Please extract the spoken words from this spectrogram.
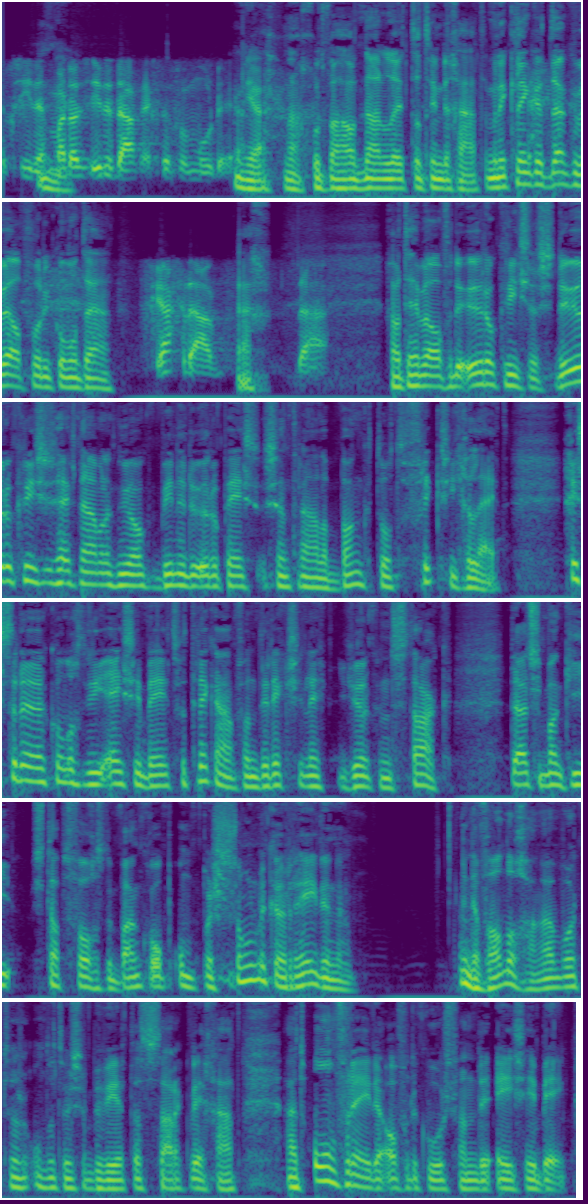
gezien heb. Maar dat is inderdaad echt een vermoeden. Ja, ja nou goed, we houden nou tot in de gaten. Meneer Klinkert, dank u wel voor uw commentaar. Graag gedaan. Dag. Dag. Gaan we het hebben over de eurocrisis. De eurocrisis heeft namelijk nu ook binnen de Europese Centrale Bank tot frictie geleid. Gisteren kondigde die ECB het vertrek aan van directielid Jurgen Stark. Duitse bankier stapt volgens de bank op om persoonlijke redenen. In de wandelgangen wordt er ondertussen beweerd dat Stark weggaat uit onvrede over de koers van de ECB.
